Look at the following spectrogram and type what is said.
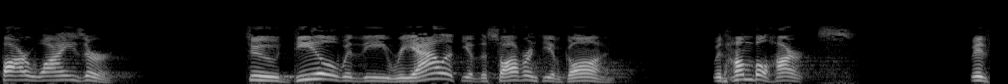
far wiser to deal with the reality of the sovereignty of God with humble hearts, with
